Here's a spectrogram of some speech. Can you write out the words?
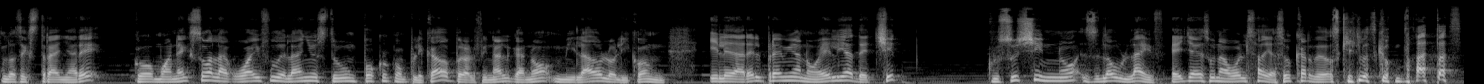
Los extrañaré. Como anexo a la waifu del año estuvo un poco complicado, pero al final ganó mi lado lolicón. Y le daré el premio a Noelia de Chit Kusushi no Slow Life. Ella es una bolsa de azúcar de 2 kilos con patas.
